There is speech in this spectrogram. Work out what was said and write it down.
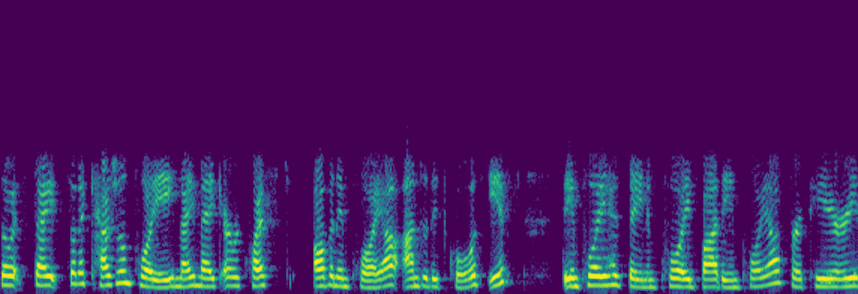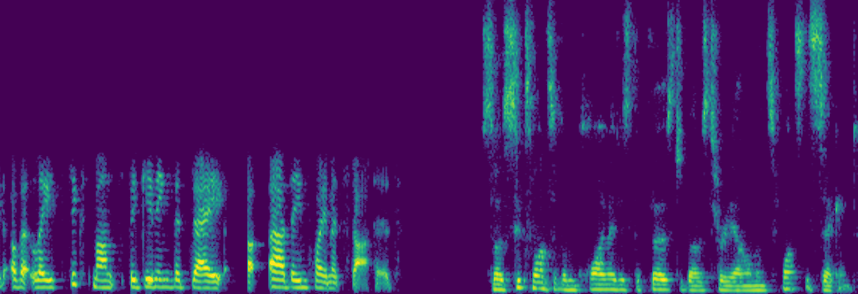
So it states that a casual employee may make a request of an employer under this clause if the employee has been employed by the employer for a period of at least six months beginning the day uh, the employment started. So six months of employment is the first of those three elements. What's the second?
